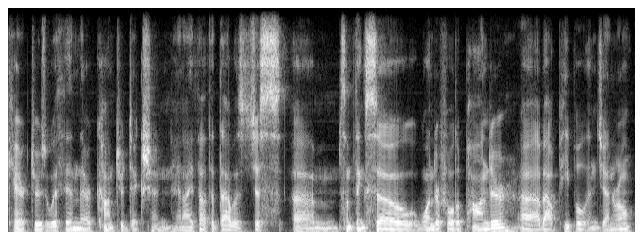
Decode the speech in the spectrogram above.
characters within their contradiction. And I thought that that was just um, something so wonderful to ponder uh, about people in general.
